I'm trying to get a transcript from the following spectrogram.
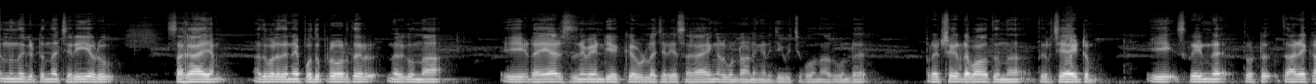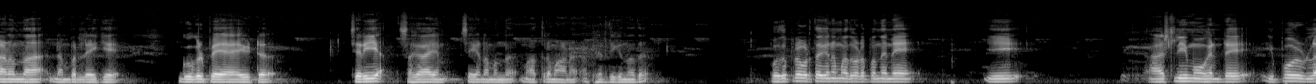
നിന്ന് കിട്ടുന്ന ചെറിയൊരു സഹായം അതുപോലെ തന്നെ പൊതുപ്രവർത്തകർ നൽകുന്ന ഈ ഡയാലിസിന് വേണ്ടിയൊക്കെ ഉള്ള ചെറിയ സഹായങ്ങൾ കൊണ്ടാണ് ഇങ്ങനെ ജീവിച്ചു പോകുന്നത്. അതുകൊണ്ട് പ്രേക്ഷകരുടെ ഭാഗത്തു നിന്ന് തീർച്ചയായിട്ടും ഈ സ്ക്രീനിന് തൊട്ട് താഴെ കാണുന്ന നമ്പറിലേക്ക് ഗൂഗിൾ പേ ആയിട്ട് ചെറിയ സഹായം ചെയ്യണമെന്ന് മാത്രമാണ് അഭ്യർത്ഥിക്കുന്നത്. പൊതുപ്രവർത്തകനും അതോടൊപ്പം തന്നെ ഈ ആഷ്ലി മോഹന്റെ ഇപ്പോഴുള്ള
